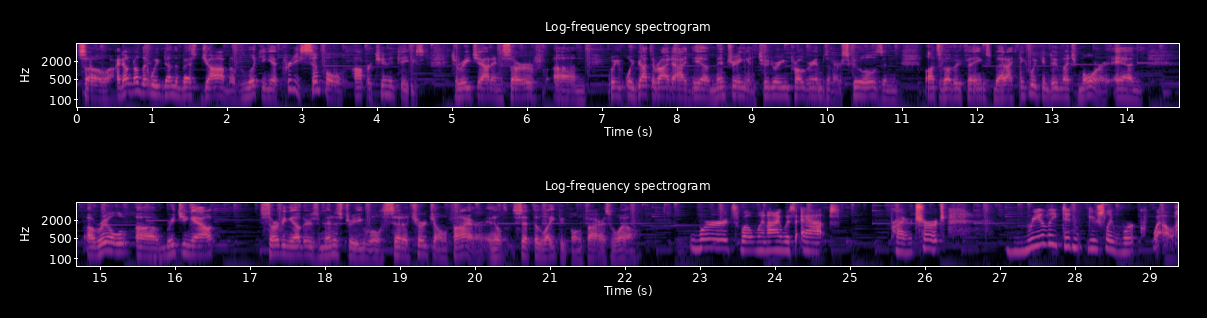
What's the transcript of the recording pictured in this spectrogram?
So I don't know that we've done the best job of looking at pretty simple opportunities to reach out and serve. Um, we, we've got the right idea of mentoring and tutoring programs in our schools and lots of other things, but I think we can do much more. And a real uh, reaching out serving others ministry will set a church on fire and it'll set the lay people on fire as well words, well, when I was at prior church, really didn't usually work well.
